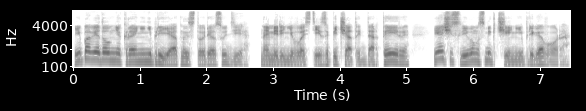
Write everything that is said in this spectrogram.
и поведал мне крайне неприятную историю о суде, намерении властей запечатать Дартейры и о счастливом смягчении приговора.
